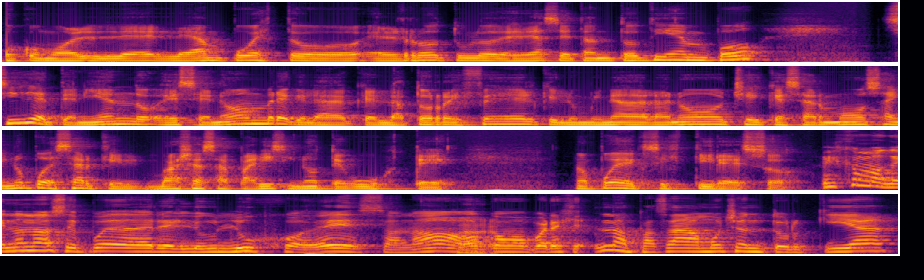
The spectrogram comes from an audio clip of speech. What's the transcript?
o como le, han puesto el rótulo desde hace tanto tiempo, sigue teniendo ese nombre, que la, que la Torre Eiffel, que iluminada la noche y que es hermosa. Y no puede ser que vayas a París y no te guste. No puede existir eso. Es como que no nos se puede dar el lujo de eso, ¿no? Claro. O como por ejemplo, nos pasaba mucho en Turquía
